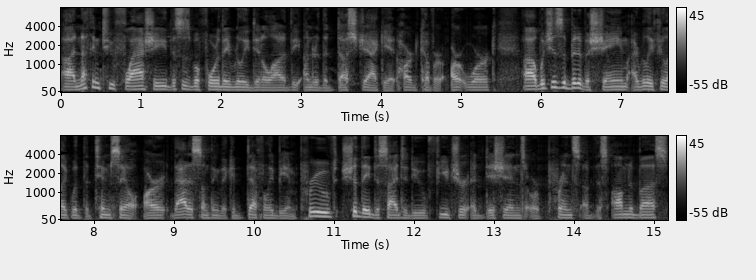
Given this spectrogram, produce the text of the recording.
Uh, nothing too flashy. This is before they really did a lot of the under the dust jacket hardcover artwork, uh, which is a bit of a shame. I really feel like with the Tim Sale art, that is something that could definitely be improved should they decide to do future editions or prints of this omnibus.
